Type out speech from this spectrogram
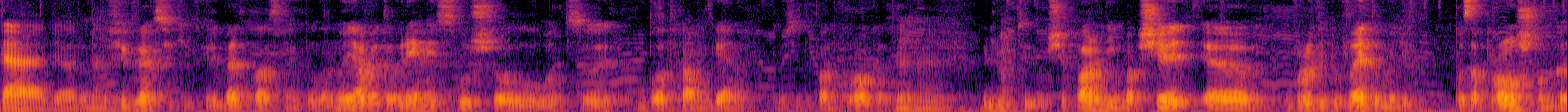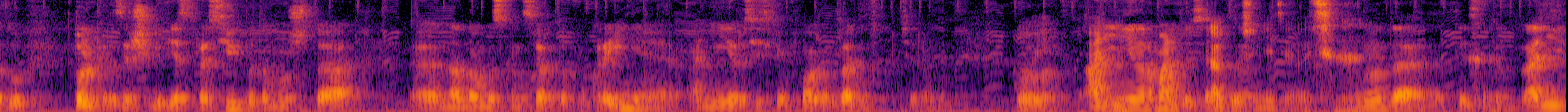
Да, Бёрдман. Дофига всяких ребят классных было. Но я в это время слушал вот э, Bloodhound Gang. То есть это панк-рок, это Мгм. лютые вообще парни. Вообще, э, вроде бы в этом или в позапрошлом году только разрешили въезд в Россию, потому что э, на одном из концертов в Украине они российским флагом задницу потирали. Ой. Они ненормально, то есть Так они- лучше не делать. Ну да, то есть они,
